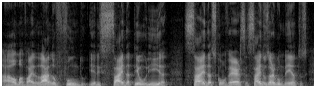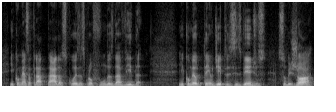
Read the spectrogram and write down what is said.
a alma vai lá no fundo e ele sai da teoria, sai das conversas, sai dos argumentos e começa a tratar das coisas profundas da vida. E como eu tenho dito nesses vídeos sobre Jó,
